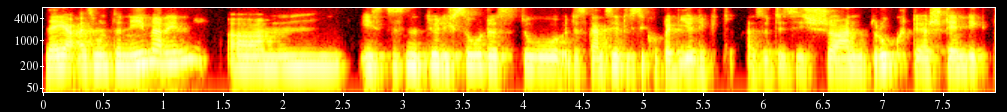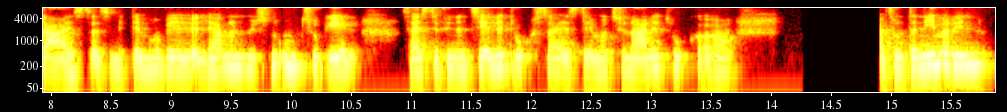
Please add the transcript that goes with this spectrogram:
Naja, als Unternehmerin ähm, ist es natürlich so, dass du das ganze Risiko bei dir liegt. Also das ist schon ein Druck, der ständig da ist. Also mit dem haben wir lernen müssen, umzugehen. Sei es der finanzielle Druck, sei es der emotionale Druck. Äh, als Unternehmerin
